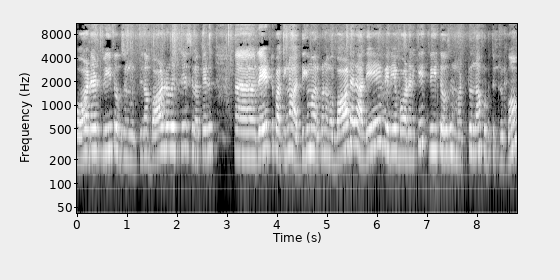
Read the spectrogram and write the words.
பார்டர் த்ரீ தௌசண்ட் முத்தி தான். பார்டர் வச்சு சில பேர் ரேட்டு பார்த்தீங்கன்னா அதிகமாக இருக்கும். நம்ம பார்டர் அதே பெரிய பார்டருக்கே த்ரீ தௌசண்ட் மட்டும்தான் கொடுத்துட்ருக்கோம்.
